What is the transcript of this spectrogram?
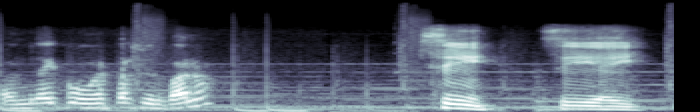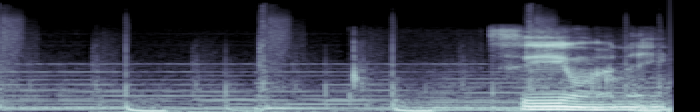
donde hay como un espacio urbano. Sí, sí, ahí. Sí, weón, ahí.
